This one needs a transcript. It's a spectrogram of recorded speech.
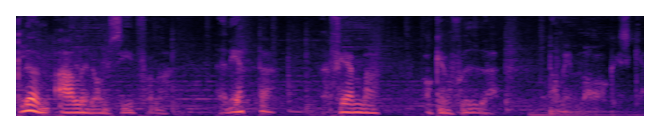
Glöm aldrig de siffrorna. En etta, en femma och en sjua. De är magiska.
